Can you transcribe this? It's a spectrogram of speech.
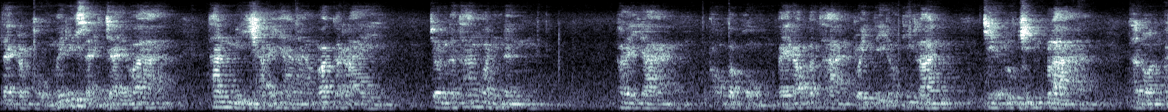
แต่กระผมไม่ได้ใส่ใจว่าท่านมีฉายานามว่าอะไร จนกระทั่งวันหนึ่ง ภรรยาของกระผมไปรับประทานก๋วยเตี๋ยวที่ร้านเจียงลูกชิ้นปลา ถนนพ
